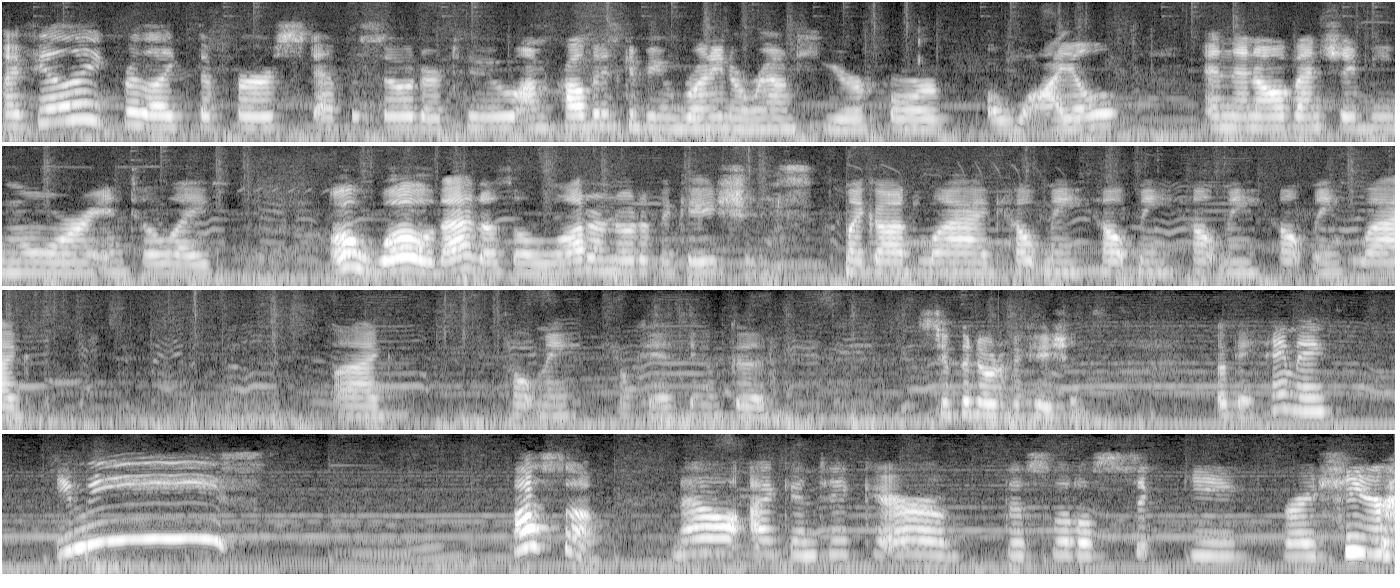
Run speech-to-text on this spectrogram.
I feel like for like the first episode or two, I'm probably just gonna be running around here for a while, and then I'll eventually be more into like, oh whoa, that is a lot of notifications. Oh my god, lag, help me, help me, help me, help me, lag. Lag, help me. Okay, I think I'm good. Stupid notifications. Okay, hey May. Elise! Awesome! Now I can take care of this little sickie right here.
